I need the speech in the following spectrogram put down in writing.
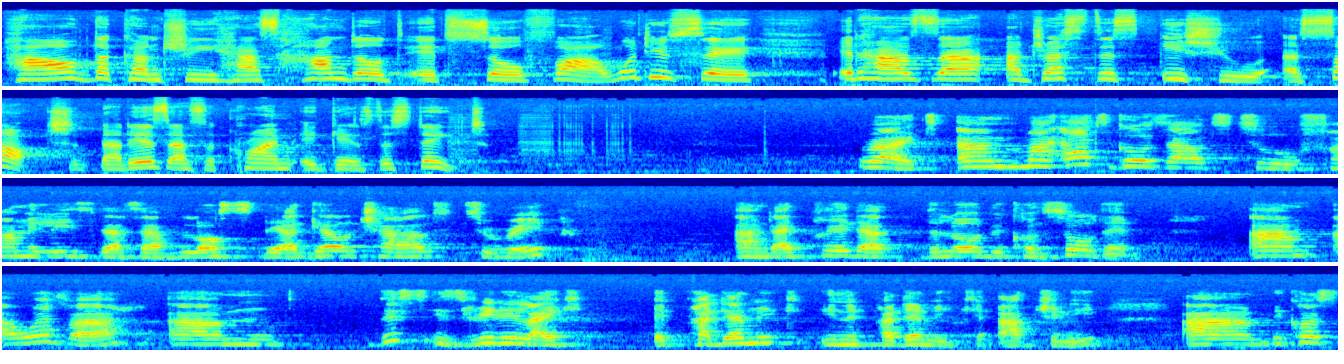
how the country has handled it so far, would you say it has uh, addressed this issue as such, that is, as a crime against the state? Right. Um, my heart goes out to families that have lost their girl child to rape, and I pray that the Lord will console them. Um, however, um, this is really like a pandemic in a pandemic, actually, um, because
